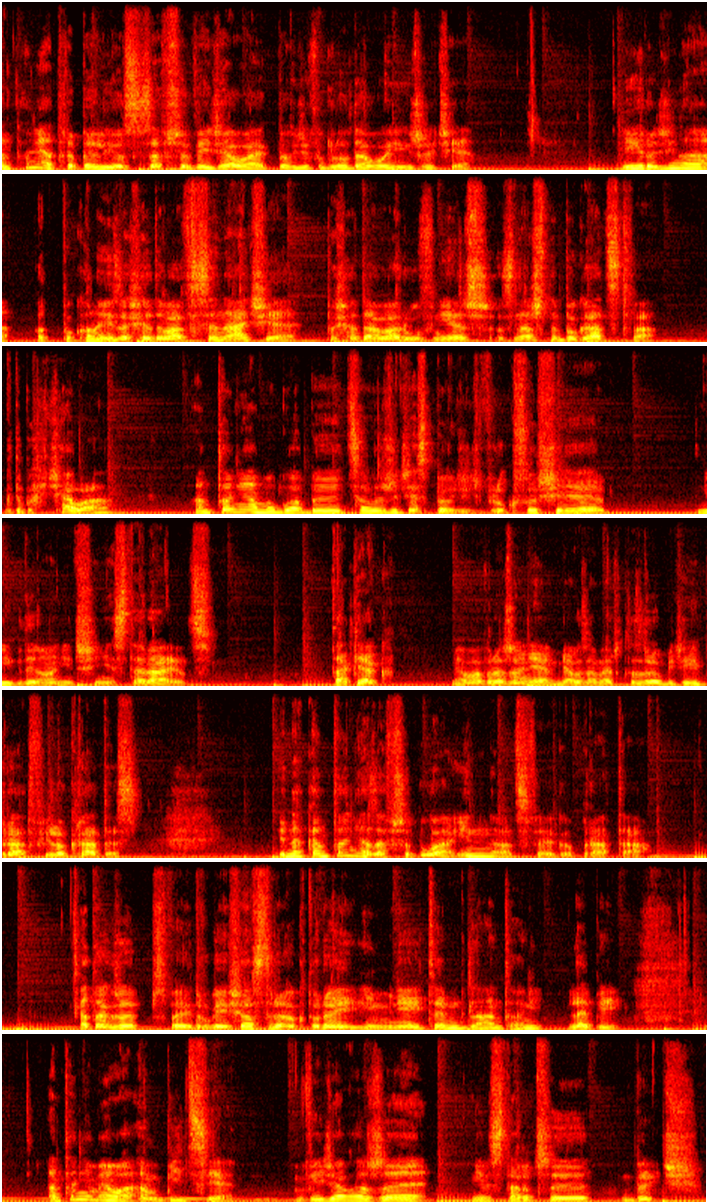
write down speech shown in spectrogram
Antonia Trebelius zawsze wiedziała, jak będzie wyglądało jej życie. Jej rodzina od pokoleń zasiadała w Senacie, posiadała również znaczne bogactwa. Gdyby chciała, Antonia mogłaby całe życie spełnić w luksusie, nigdy o nic się nie starając. Tak jak miała wrażenie, miał zamiar to zrobić jej brat Filokrates. Jednak Antonia zawsze była inna od swojego brata, a także swojej drugiej siostry, o której im mniej, tym dla Antonii lepiej. Antonia miała ambicje. Wiedziała, że nie wystarczy być.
